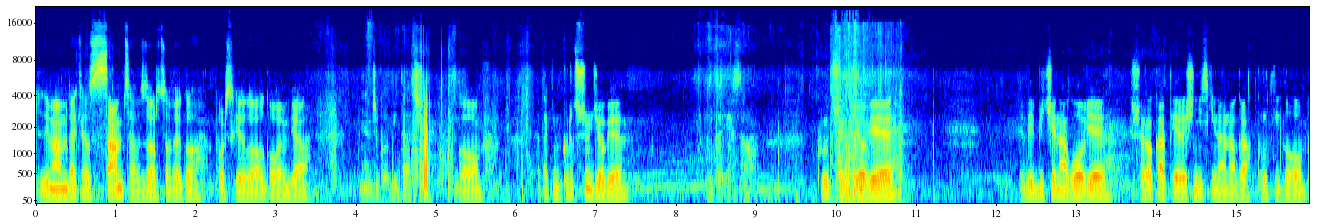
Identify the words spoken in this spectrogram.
Tutaj mamy takiego samca wzorcowego polskiego gołębia. Nie wiem, czy go widać. Gołąb na takim krótszym dziobie. Tutaj jest to. Krótszy dziobie. Wybicie na głowie. Szeroka pierś, niski na nogach. Krótki gołąb.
